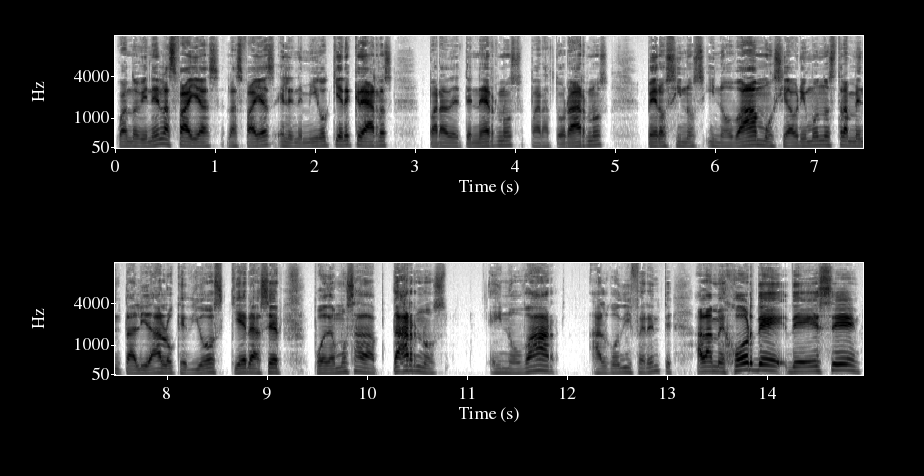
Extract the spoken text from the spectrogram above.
Cuando vienen las fallas, las fallas, el enemigo quiere crearlas para detenernos, para atorarnos, pero si nos innovamos y abrimos nuestra mentalidad a lo que Dios quiere hacer, podemos adaptarnos e innovar algo diferente. A lo mejor de, de, ese,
